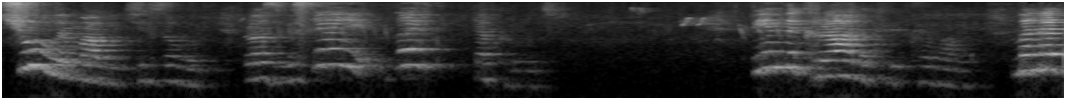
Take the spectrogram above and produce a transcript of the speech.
Чули, мабуть, їх зовуть, розвеселі верть та круть. Півник ранок відкриває, мене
